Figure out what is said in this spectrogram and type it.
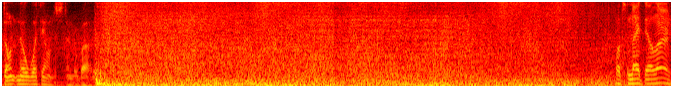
don't know what they understand about it. Well, tonight they'll learn.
